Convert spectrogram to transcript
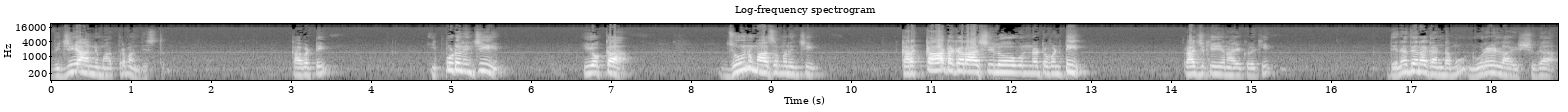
విజయాన్ని మాత్రం అందిస్తుంది. కాబట్టి ఇప్పుడు నుంచి ఈ యొక్క జూన్ మాసము నుంచి కర్కాటక రాశిలో ఉన్నటువంటి రాజకీయ నాయకులకి దినదిన గండము నూరేళ్ళ ఆయుష్గా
